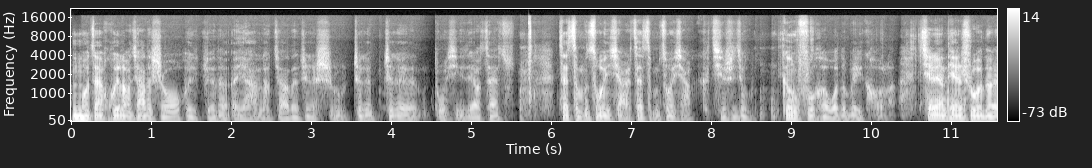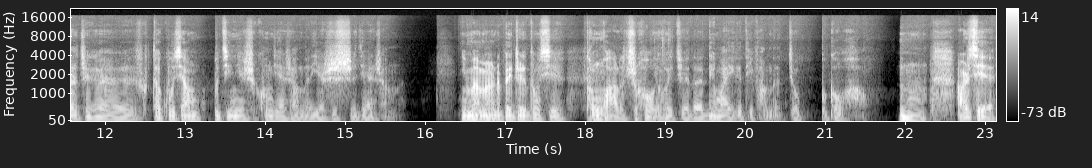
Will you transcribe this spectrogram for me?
嗯我在回老家的时候会觉得，哎呀，老家的这个食物，这个这个东西要再再怎么做一下，再怎么做一下，其实就更符合我的胃口了。前两天说的这个，他故乡不仅仅是空间上的，也是时间上的。你慢慢的被这个东西同化了之后，你会觉得另外一个地方的就不够好。嗯，而且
